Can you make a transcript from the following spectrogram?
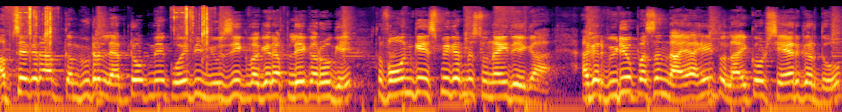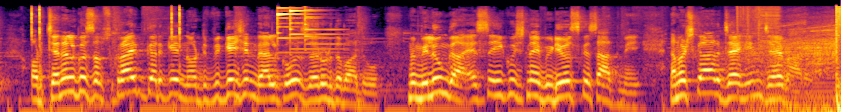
अब से अगर आप कंप्यूटर लैपटॉप में कोई भी म्यूज़िक वगैरह प्ले करोगे तो फ़ोन के स्पीकर में सुनाई देगा। अगर वीडियो पसंद आया है तो लाइक और शेयर कर दो और चैनल को सब्सक्राइब करके नोटिफिकेशन बेल को ज़रूर दबा दो। मैं मिलूँगा ऐसे ही कुछ नए वीडियोस के साथ में। नमस्कार, जय हिंद, जय भारत।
